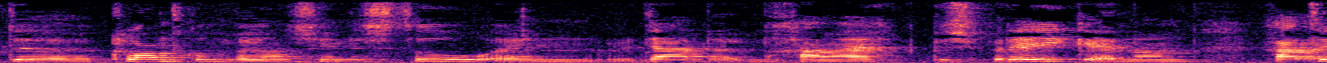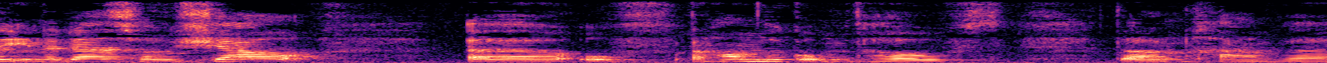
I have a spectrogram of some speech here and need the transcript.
de klant komt bij ons in de stoel en ja, dan gaan we eigenlijk bespreken. En dan gaat er inderdaad zo'n sjaal eh, of een handdoek om het hoofd. Dan gaan we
